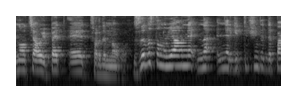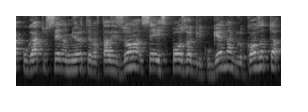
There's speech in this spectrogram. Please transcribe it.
1,5 е твърде много. За възстановяване на енергетичните депа, когато се намирате в тази зона, се използва гликогена, глюкозата,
